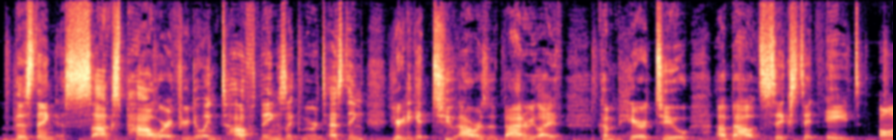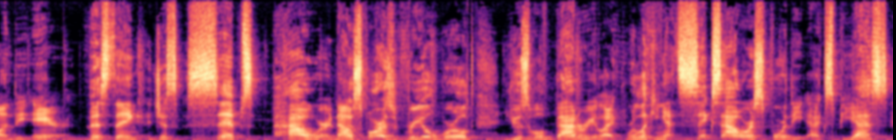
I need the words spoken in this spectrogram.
This thing sucks power. If you're doing tough things like we were testing, you're gonna get two hours of battery life compared to about six to eight on the air. This thing just sips power. Now, as far as real world usable battery life, we're looking at six hours for the XPS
